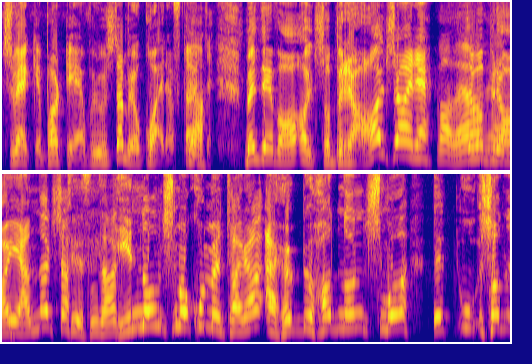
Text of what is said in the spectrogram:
sveker partiet, for hun stemmer jo KrF. Da, Ja. Men det var altså bra, altså, Are. Var det, ja? var bra igjen, altså. Tusen takk. I noen små kommentarer. Jeg hørte du hadde noen små eh, sånn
